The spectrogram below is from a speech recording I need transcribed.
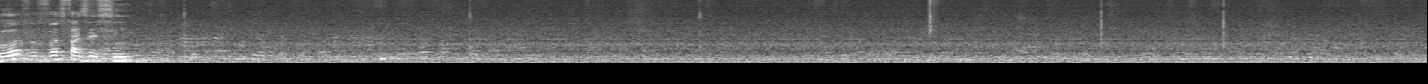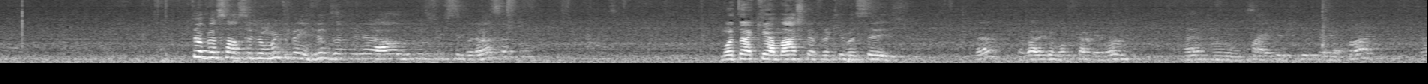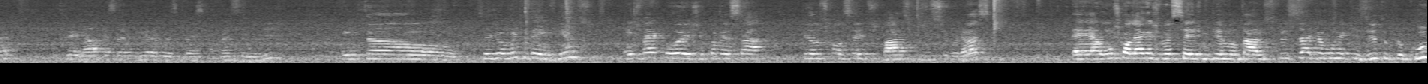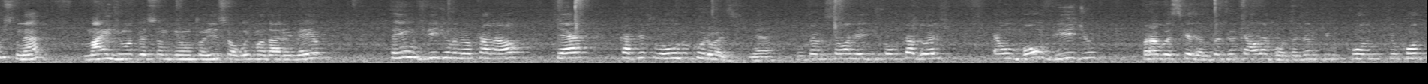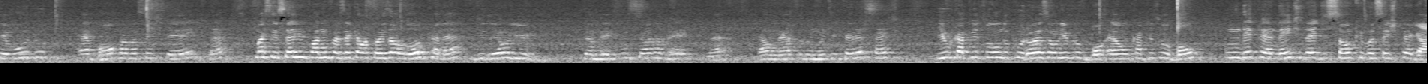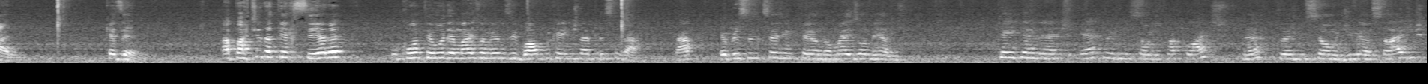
Vou, vou, fazer sim. Então, pessoal, sejam muito bem-vindos à primeira aula do curso de segurança. Vou botar aqui a máscara para que vocês, né? agora que eu vou ficar berrando, né? não sair aquele espírito aleatório, né? Legal que essa é a primeira coisa que vai aparecer no vídeo. Então, sejam muito bem-vindos. A gente vai hoje começar pelos conceitos básicos de segurança. É, alguns colegas de vocês me perguntaram se precisar de algum requisito para o curso, né? mais de uma pessoa me perguntou isso, alguns mandaram e-mail. Tem um vídeo no meu canal que é o capítulo 1 do Curose, né? Introdução à rede de computadores. É um bom vídeo para vocês, quer dizer, não estou dizendo que a aula é boa, estou dizendo que o, que o conteúdo é bom para vocês terem, né? Mas vocês sempre podem fazer aquela coisa louca, né? De ler o livro. Também funciona bem, né? É um método muito interessante. E o capítulo 1 do Curose é um livro bom, é um capítulo bom, independente da edição que vocês pegarem. Quer dizer, a partir da terceira, o conteúdo é mais ou menos igual para o que a gente vai precisar. Tá? Eu preciso que vocês entendam mais ou menos que a internet é transmissão de pacotes, né? transmissão de mensagens,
